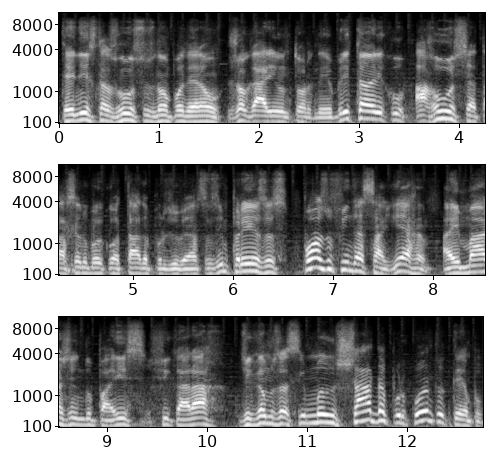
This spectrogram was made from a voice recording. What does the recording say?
tenistas russos não poderão jogar em um torneio britânico. A Rússia está sendo boicotada por diversas empresas. Após o fim dessa guerra, a imagem do país ficará digamos assim, manchada por quanto tempo?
